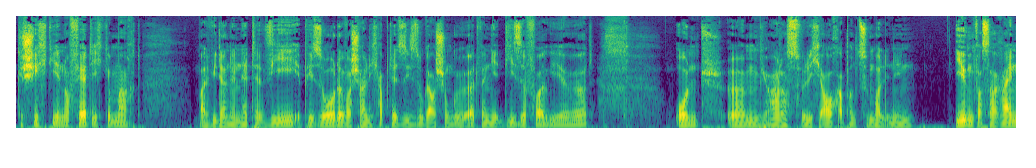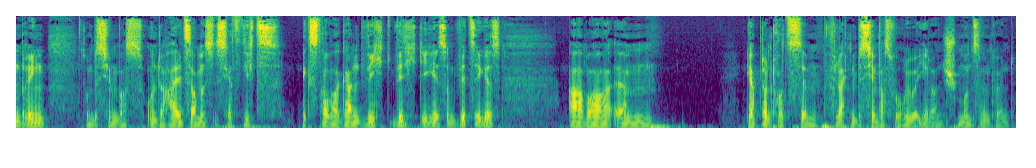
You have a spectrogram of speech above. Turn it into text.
Geschichte hier noch fertig gemacht. Mal wieder eine nette W-Episode. Wahrscheinlich habt ihr sie sogar schon gehört, wenn ihr diese Folge hier hört. Und ähm, ja, das will ich auch ab und zu mal in den irgendwas reinbringen. So ein bisschen was Unterhaltsames ist jetzt nichts extravagant Wichtiges und Witziges. Aber ähm, ihr habt dann trotzdem vielleicht ein bisschen was, worüber ihr dann schmunzeln könnt.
